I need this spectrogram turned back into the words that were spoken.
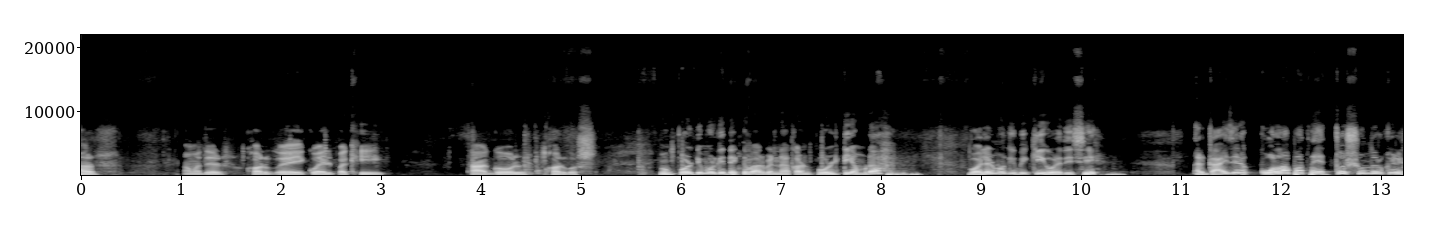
আর আমাদের এই কোয়েল পাখি, ছাগল, খরগোশ এবং পোলট্রি মুরগি দেখতে পারবেন না, কারণ পোলট্রি আমরা ব্রয়লার মুরগি বিক্রি করে দিছি আর গায়ে যারা কলা পাতা এত সুন্দর করে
